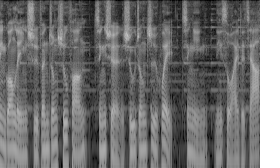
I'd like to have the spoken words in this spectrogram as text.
迎光临十分钟书房，精选书中智慧，经营你所爱的家。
